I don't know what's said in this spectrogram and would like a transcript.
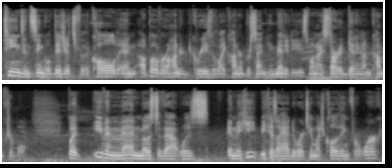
teens and single digits for the cold and up over 100 degrees with like 100% humidities when I started getting uncomfortable. But even then most of that was in the heat because I had to wear too much clothing for work,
